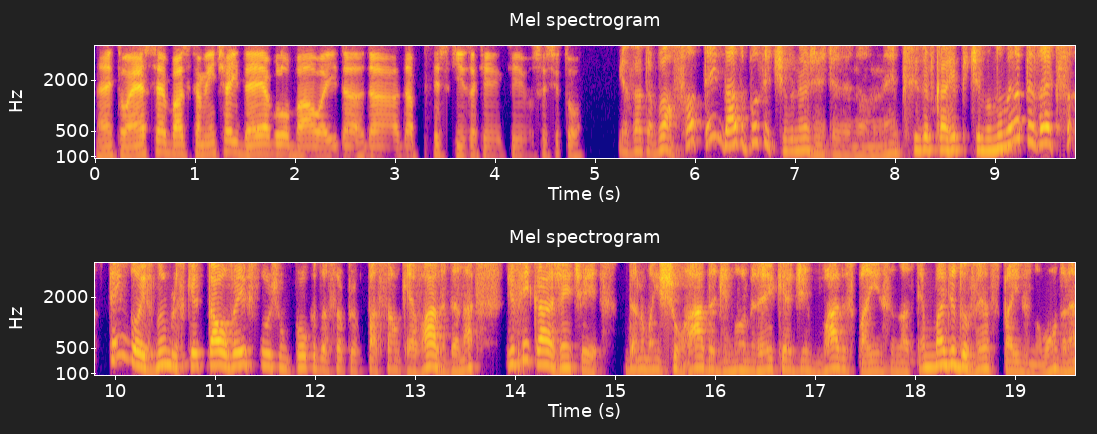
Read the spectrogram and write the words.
Né? Então, essa é basicamente a ideia global aí da, da, da pesquisa que, que você citou. Exato. Bom, só tem dado positivo, né, gente? Não, nem precisa ficar repetindo o número, apesar que só tem dois números que talvez fujam um pouco da sua preocupação, que é válida, né? De ficar a gente dando uma enxurrada de número aí, que é de vários países. Nós temos mais de 200 países no mundo, né?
